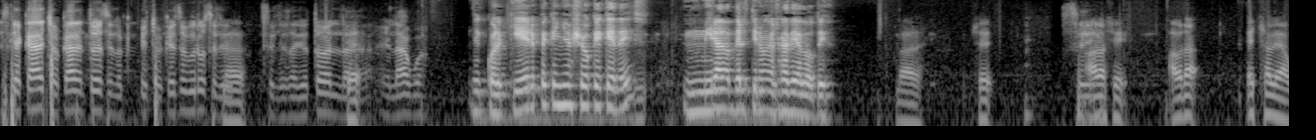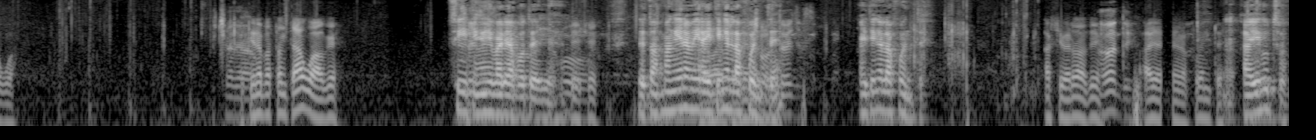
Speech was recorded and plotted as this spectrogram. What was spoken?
Es que acaba de chocar, entonces en lo que choqué seguro se le, Claro. se le salió todo el agua. De cualquier pequeño choque que des, mira del tirón el radiador, tío. Vale, sí. Sí, Ahora sí. Ahora échale agua. échale agua. ¿Tienes bastante agua o qué? Sí, Sí, tiene ahí sí, varias sí, botellas. tengo Sí, sí. De todas maneras, mira, ahí Ah, tienes vale, la fuente. botellas. Ahí tienes la fuente. Ah, sí, verdad, tío. ¿A dónde? Ahí en la fuente. Ahí justo.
